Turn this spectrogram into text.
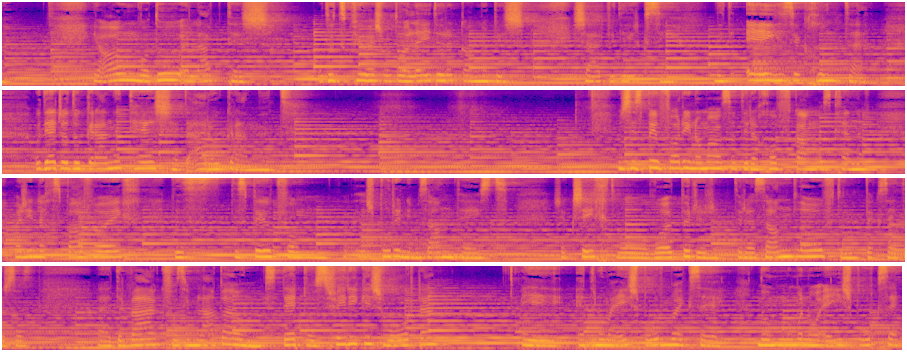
In allem, was du erlebt hast, wo du das Gefühl hast, wo du allein durchgegangen bist, war er bei dir. Gewesen. Nicht eine Sekunde. Und dort, wo du gerannt hast, hat er auch gerannt. Mir ist das Bild vorhin nochmal so durch den Kopf gegangen, das kennen wahrscheinlich ein paar von euch. Das, das Bild vom Spuren im Sand heisst es. Das ist eine Geschichte, wo, wo jemand durch, durch den Sand läuft und dann sieht er so äh, den Weg von seinem Leben und dort, wo es schwierig ist geworden, äh, hat er nur eine Spur gesehen, nur, nur noch eine Spur gesehen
